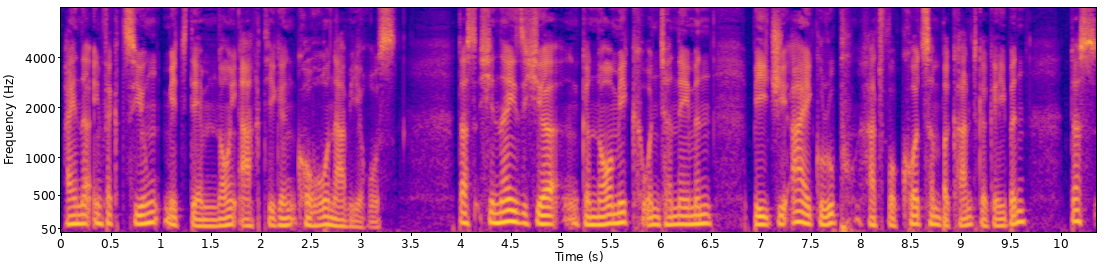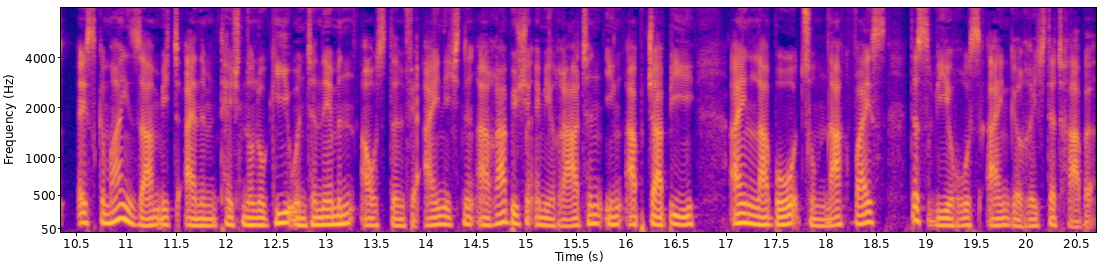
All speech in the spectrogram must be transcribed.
einer Infektion mit dem neuartigen Coronavirus. Das chinesische Genomic-Unternehmen BGI Group hat vor kurzem bekannt gegeben, dass es gemeinsam mit einem Technologieunternehmen aus den Vereinigten Arabischen Emiraten in Abu Dhabi ein Labor zum Nachweis des Virus eingerichtet habe.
